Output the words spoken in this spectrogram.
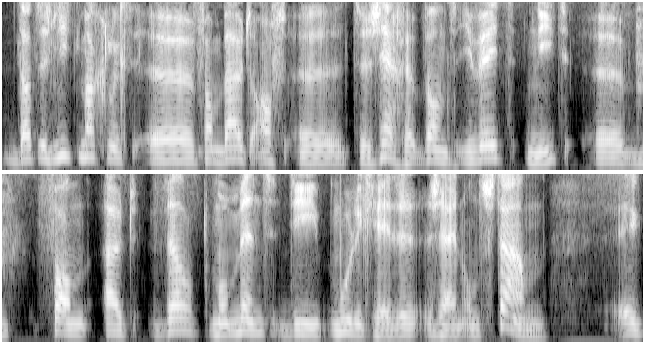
dat is niet makkelijk uh, van buitenaf uh, te zeggen. Want je weet niet vanuit welk moment die moeilijkheden zijn ontstaan. Ik,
